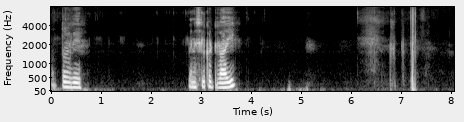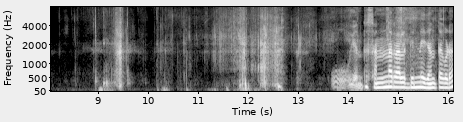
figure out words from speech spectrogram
మొత్తం ఇది పెన్సిల్ కట్ రాయి. ఓ ఎంత సన్న రాళ్ళ దిన్న ఇదంతా కూడా.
